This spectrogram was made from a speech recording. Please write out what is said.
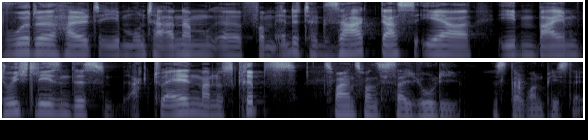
wurde halt eben unter anderem äh, vom Editor gesagt, dass er eben beim Durchlesen des aktuellen Manuskripts, 22. Juli ist der One Piece Day.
